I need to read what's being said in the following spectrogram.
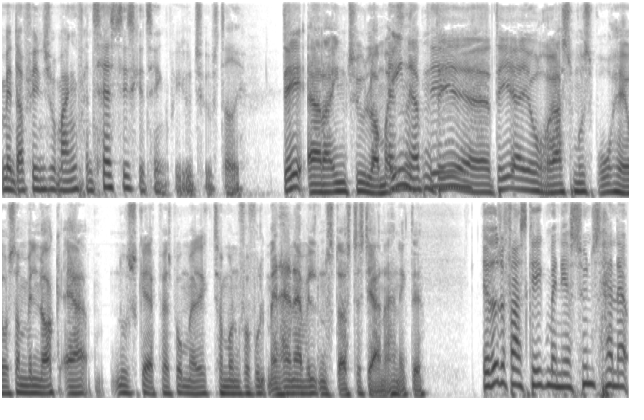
men der findes jo mange fantastiske ting på YouTube stadig. Det er der ingen tvivl om. Og altså, en af dem, det... det- er, det er jo Rasmus Brohave, som vel nok er... Nu skal jeg passe på, at jeg ikke tager munden for fuld, men han er vel den største stjerne, er han ikke det? Jeg ved det faktisk ikke, men jeg synes, han er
